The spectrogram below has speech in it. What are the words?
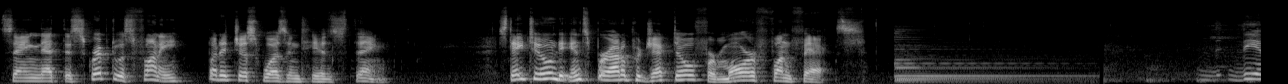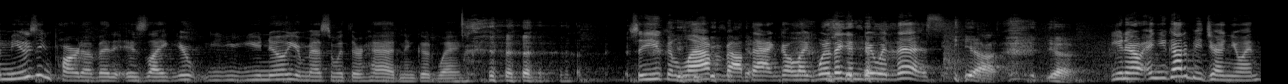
saying that the script was funny, but it just wasn't his thing. Stay tuned to Inspirato Projecto for more fun facts. The amusing part of it is like you're you, you know you're messing with their head in a good way. so you can laugh about that and go like, what are they gonna do with this? Yeah, yeah. You know, and you got to be genuine.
